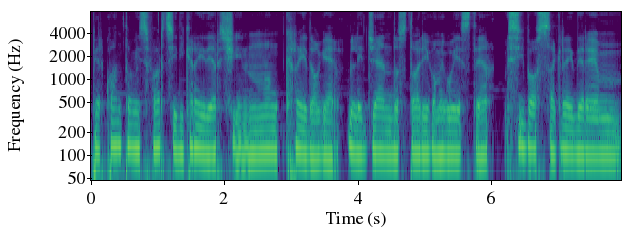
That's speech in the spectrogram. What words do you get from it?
Per quanto mi sforzi di crederci, non credo che leggendo storie come queste si possa credere mm,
